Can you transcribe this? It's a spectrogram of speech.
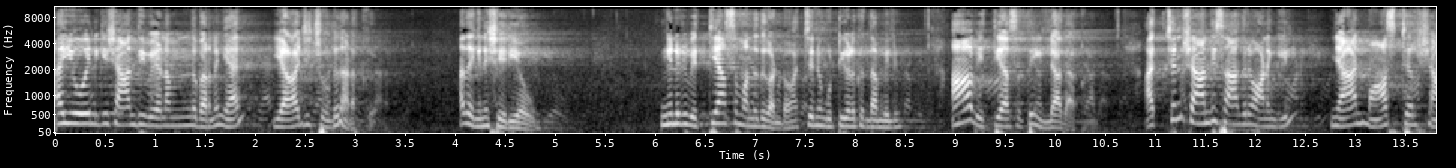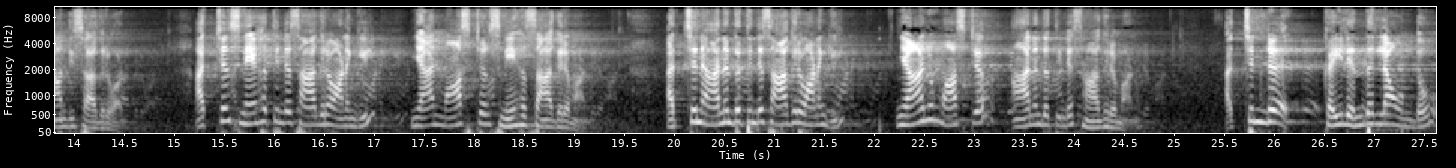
അയ്യോ എനിക്ക് ശാന്തി വേണം എന്ന് പറഞ്ഞ് ഞാൻ യാചിച്ചുകൊണ്ട് നടക്കുക. അതെങ്ങനെ ശരിയാവും? ഇങ്ങനൊരു വ്യത്യാസം വന്നത് കണ്ടോ? അച്ഛനും കുട്ടികൾക്കും തമ്മിൽ. ആ വ്യത്യാസത്തെ ഇല്ലാതാക്കണം. അച്ഛൻ ശാന്തി സാഗരമാണെങ്കിൽ ഞാൻ മാസ്റ്റർ ശാന്തി സാഗരമാണ്. അച്ഛൻ സ്നേഹത്തിന്റെ സാഗരമാണെങ്കിൽ ഞാൻ മാസ്റ്റർ സ്നേഹസാഗരമാണ് അച്ഛൻ ആനന്ദത്തിന്റെ സാഗരമാണെങ്കിൽ ഞാനും മാസ്റ്റർ ആനന്ദത്തിന്റെ സാഗരമാണ്. അച്ഛന്റെ കയ്യിൽ എന്തെല്ലാം ഉണ്ടോ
